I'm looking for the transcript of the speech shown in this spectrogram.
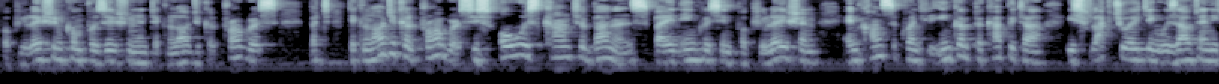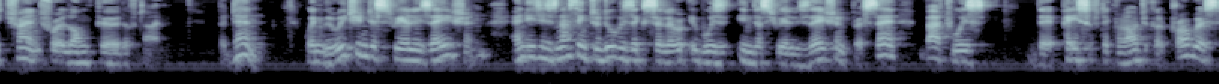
population composition, and technological progress but technological progress is always counterbalanced by an increase in population, and consequently, income per capita is fluctuating without any trend for a long period of time. But then, when we reach industrialization, and it has nothing to do with, acceler- with industrialization per se, but with the pace of technological progress,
